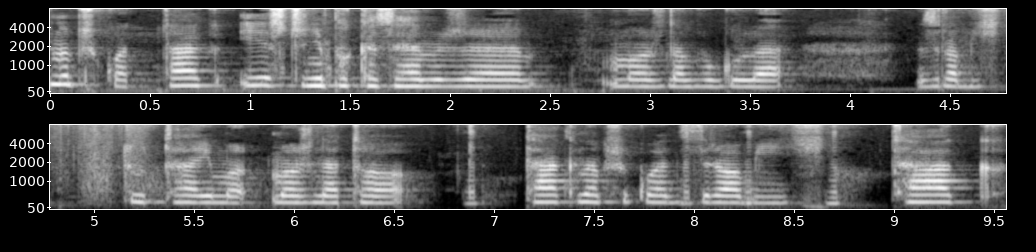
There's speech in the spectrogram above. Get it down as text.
Na przykład tak. Jeszcze nie pokazałem, że można w ogóle zrobić tutaj, mo- można to tak na przykład zrobić, tak,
